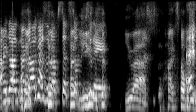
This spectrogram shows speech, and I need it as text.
our dog, our dog has an upset stomach you, today. You asked. I told you.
